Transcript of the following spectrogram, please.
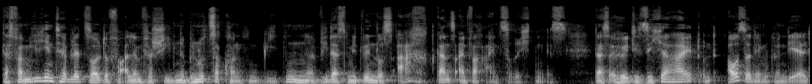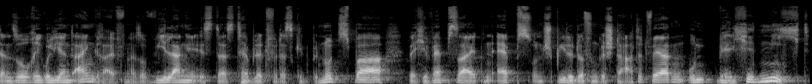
Das Familientablet sollte vor allem verschiedene Benutzerkonten bieten, wie das mit Windows 8 ganz einfach einzurichten ist. Das erhöht die Sicherheit und außerdem können die Eltern so regulierend eingreifen. Also wie lange ist das Tablet für das Kind benutzbar, welche Webseiten, Apps und Spiele dürfen gestartet werden und welche nicht.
